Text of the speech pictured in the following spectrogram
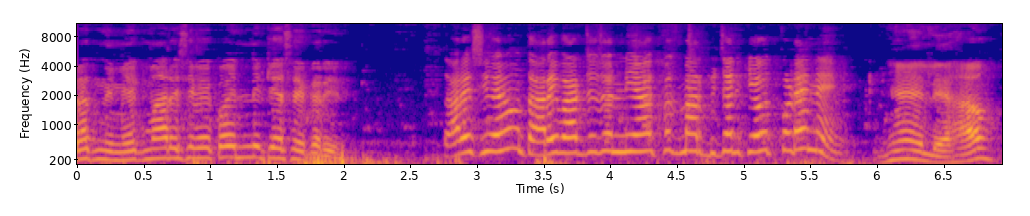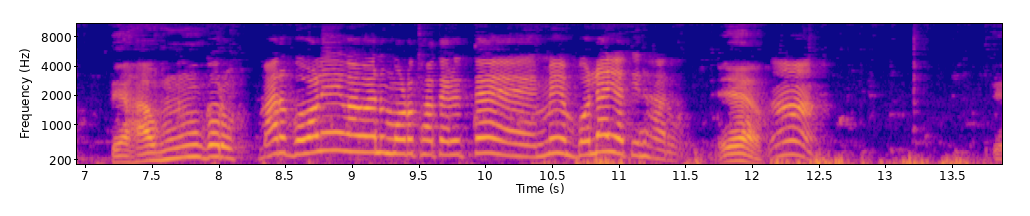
રતની મેઘ મારે સિવાય કોઈ નહીં કેસે કરીને. તારે સિવાય હું? તારી વાત જજન નહીં આવે તો મારે બીજાને કેવું જ પડે ને? હે લે હાવ. તે હા હું શું કરું? મારો ગોળી વાવાનું મોડું થતું તે મેં બોલાઈ હતી ને હારું. એમ? હા. તે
